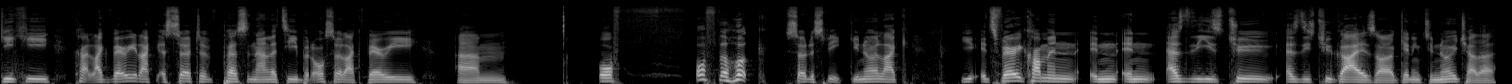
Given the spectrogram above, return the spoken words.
geeky, like very like assertive personality, but also like very um off off the hook, so to speak. You know, like you, it's very common in in as these two as these two guys are getting to know each other.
